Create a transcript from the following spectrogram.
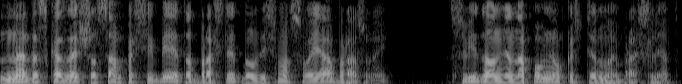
Надо сказать, что сам по себе этот браслет был весьма своеобразный. С виду он мне напомнил костяной браслет —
